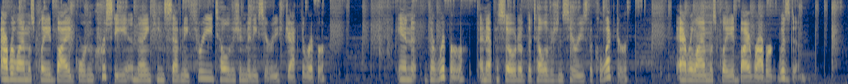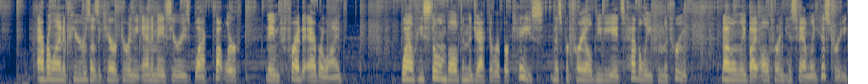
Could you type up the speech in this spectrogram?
Abberline was played by Gordon Christie in the 1973 television miniseries Jack the Ripper. In The Ripper, an episode of the television series The Collector, Abberline was played by Robert Wisdom. Abberline appears as a character in the anime series Black Butler, named Fred Abberline. While he's still involved in the Jack the Ripper case, this portrayal deviates heavily from the truth, not only by altering his family history,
